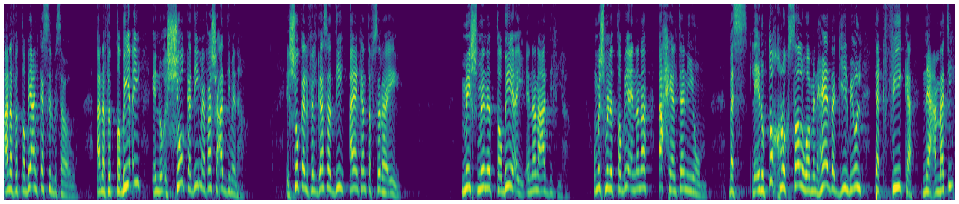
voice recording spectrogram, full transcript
أنا في الطبيعي أنكسر بسببه. أنا في الطبيعي إنه الشوكة دي ما ينفعش أعدي منها. الشوكة اللي في الجسد دي ايا كان تفسيرها إيه؟ مش من الطبيعي إن أنا أعدي فيها. ومش من الطبيعي إن أنا أحيا لتاني يوم. بس لأنه بتخرج صلوة من هذا الجيل بيقول تكفيك نعمتي.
